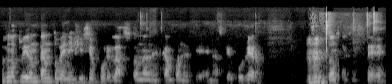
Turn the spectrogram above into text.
pues no tuvieron tanto beneficio por la zona en el campo en, el que, en las que ocurrieron. Entonces, este,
